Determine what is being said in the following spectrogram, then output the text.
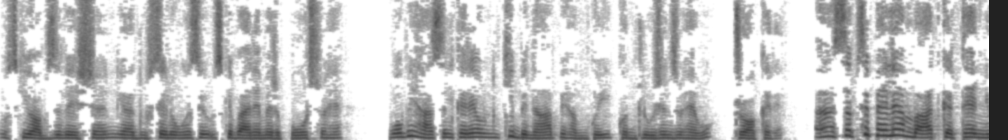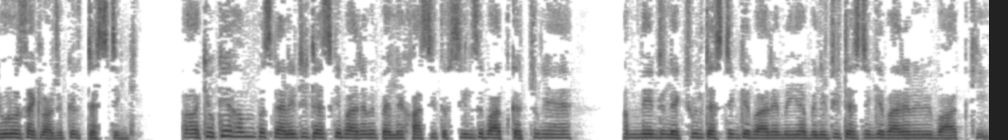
اس کی آبزرویشن یا دوسرے لوگوں سے اس کے بارے میں رپورٹس جو ہیں، وہ بھی حاصل کریں۔ ان کی بنا پہ ہم کوئی کنکلوژ جو ہے وہ ڈرا کریں۔ سب سے پہلے ہم بات کرتے ہیں نیورو سائیکولوجیکل ٹیسٹنگ کی۔ کیونکہ ہم پرسنالٹی ٹیسٹ کے بارے میں پہلے خاصی تفصیل سے بات کر چکے ہیں۔ ہم نے انٹلیکچوئل ٹیسٹنگ کے بارے میں یا ابلیٹی ٹیسٹنگ کے بارے میں بھی بات کی۔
